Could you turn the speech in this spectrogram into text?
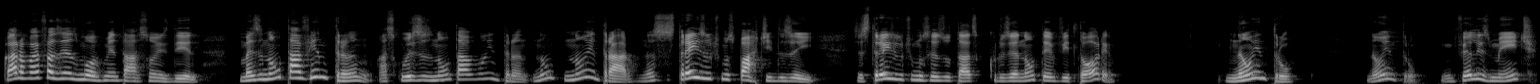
O cara vai fazer as movimentações dele. mas não estava entrando. As coisas não estavam entrando. Não, não entraram. Nessas três últimas partidas aí, esses três últimos resultados que o Cruzeiro não teve vitória, não entrou. Não entrou. Infelizmente,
